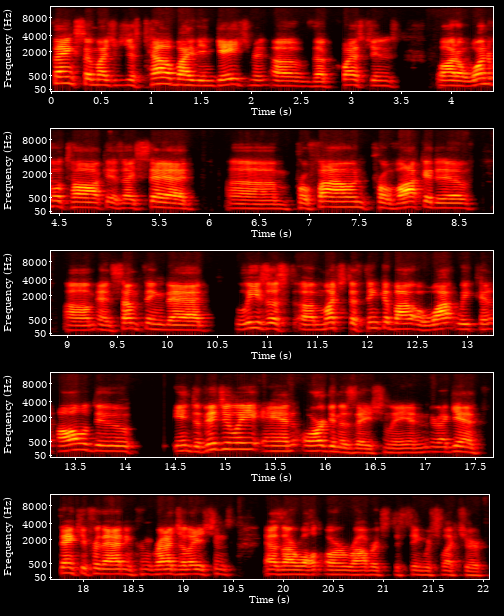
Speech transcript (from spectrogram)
thanks so much. You just tell by the engagement of the questions. What a wonderful talk, as I said, um, profound, provocative, um, and something that leaves us uh, much to think about what we can all do individually and organizationally. And again, thank you for that and congratulations as our Walter Orr Roberts Distinguished Lecturer.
